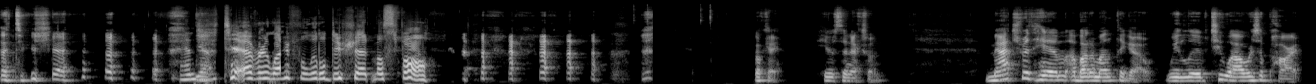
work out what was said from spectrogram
Touche. And Yeah. to every life a little douchette must fall. Okay, here's the next one. Matched with him about a month ago. We live two hours apart.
